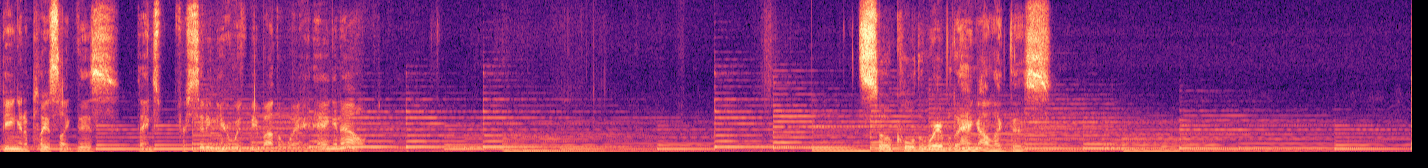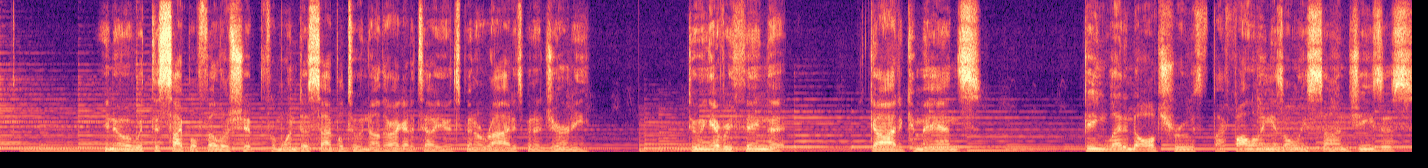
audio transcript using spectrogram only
Being in a place like this, thanks for sitting here with me, by the way, and hanging out. It's so cool that we're able to hang out like this. You know, with disciple fellowship, from one disciple to another, I got to tell you, it's been a ride, it's been a journey. Doing everything that God commands, being led into all truth by following His only Son, Jesus.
